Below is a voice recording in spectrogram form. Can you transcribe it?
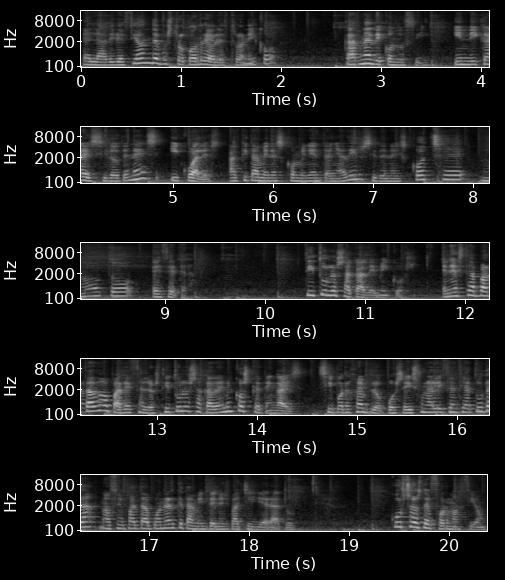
en la dirección de vuestro correo electrónico. Carnet de conducir, indicáis si lo tenéis y cuáles. Aquí también es conveniente añadir si tenéis coche, moto, etc. Títulos académicos. En este apartado aparecen los títulos académicos que tengáis. Si por ejemplo poseéis una licenciatura, no hace falta poner que también tenéis bachillerato. Cursos de formación.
